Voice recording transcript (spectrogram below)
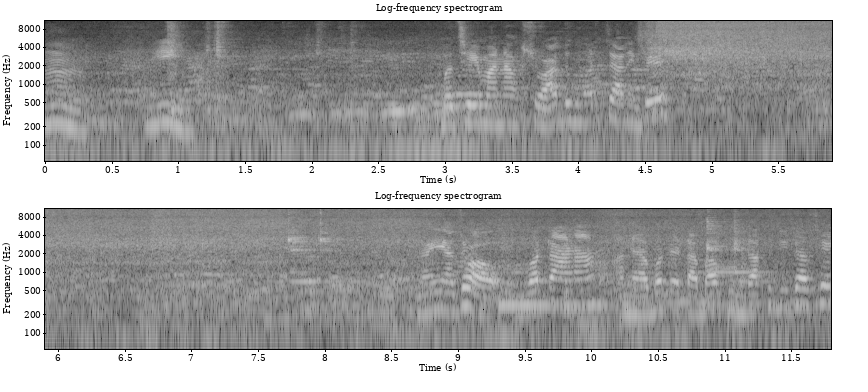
હમ હિંગ. પછી એમાં નાખશું આદુ મરચાની પેસ્ટ અહીંયા જો વટાણા અને આ બટેટા બાફીને રાખી દીધા છે.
